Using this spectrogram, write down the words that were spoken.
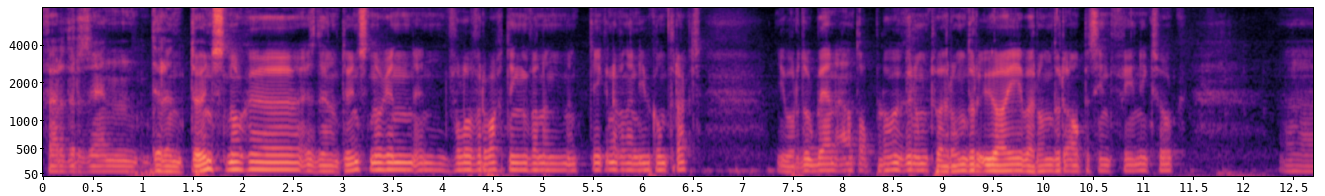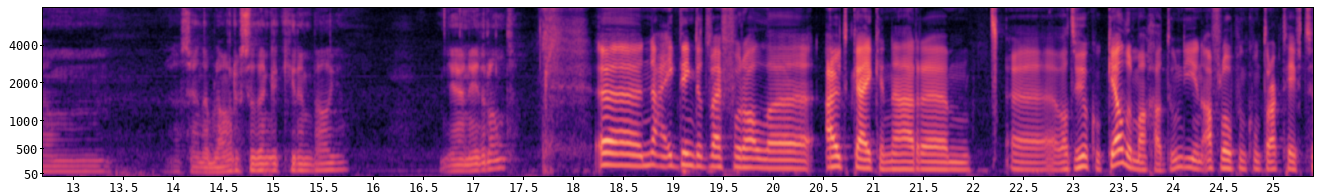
Verder zijn Dylan Teuns nog, eh, is Dylan nog in, in volle verwachting van een, een tekenen van een nieuw contract. Die wordt ook bij een aantal ploegen genoemd, waaronder UAE, waaronder Alpecin Phoenix ook. Ehm, dat zijn de belangrijkste, denk ik, hier in België. Jij in Nederland? Uh, nou, ik denk dat wij vooral uh, uitkijken naar um, uh, wat Wilco Kelderman gaat doen. Die een aflopend contract heeft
